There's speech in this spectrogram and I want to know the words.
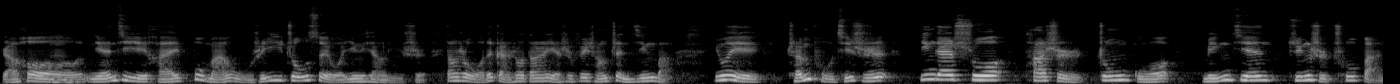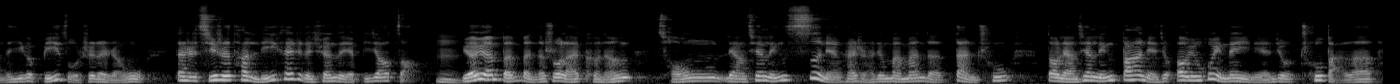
然后年纪还不满五十一周岁，我印象里是。当时我的感受当然也是非常震惊吧，因为陈普其实应该说他是中国民间军事出版的一个鼻祖式的人物，但是其实他离开这个圈子也比较早。嗯原原本本的说来，可能从两千零四年开始，他就慢慢的淡出，到两千零八年就奥运会那一年就出版了《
